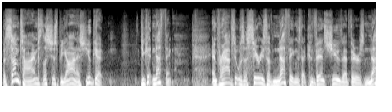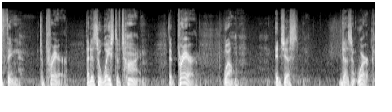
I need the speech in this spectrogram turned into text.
but sometimes, let's just be honest, you get you get nothing. And perhaps it was a series of nothings that convinced you that there's nothing to prayer, that it's a waste of time, that prayer, well, it just doesn't work.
